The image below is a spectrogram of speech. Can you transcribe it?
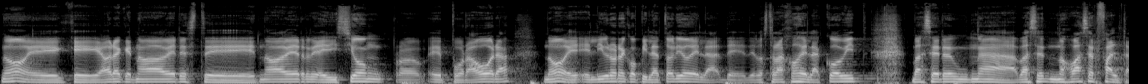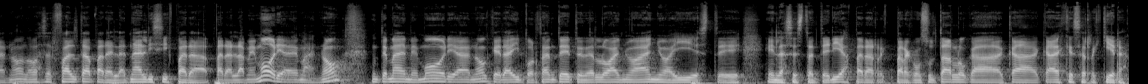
¿no? Eh, que ahora que no va a haber este, no va a haber edición por, eh, por ahora, ¿no? El, el, libro recopilatorio de, la, de, de, los trabajos de la COVID va a ser una, va a ser, nos va a hacer falta, ¿no? Nos va a hacer falta para el análisis, para, para la memoria, además, ¿no? Un tema de memoria, ¿no? Que era importante tenerlo año a año ahí, este, en las estanterías para, para consultarlo cada, cada, cada vez que se requiera.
